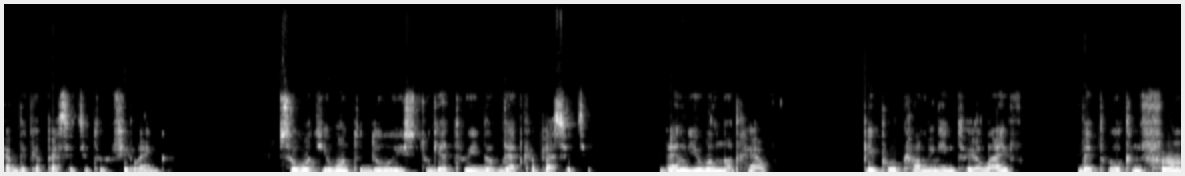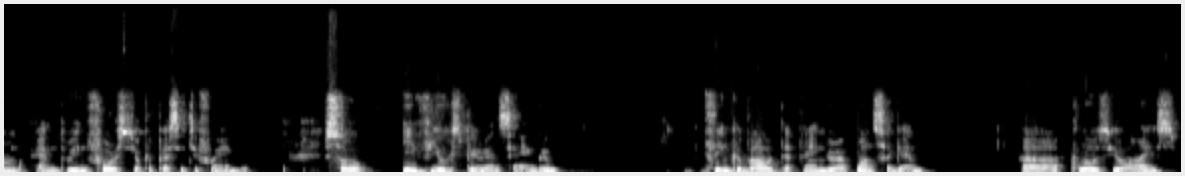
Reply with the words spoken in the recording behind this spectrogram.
have the capacity to feel anger. So, what you want to do is to get rid of that capacity. Then you will not have people coming into your life that will confirm and reinforce your capacity for anger. So, if you experience anger, think about that anger once again. Uh, close your eyes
